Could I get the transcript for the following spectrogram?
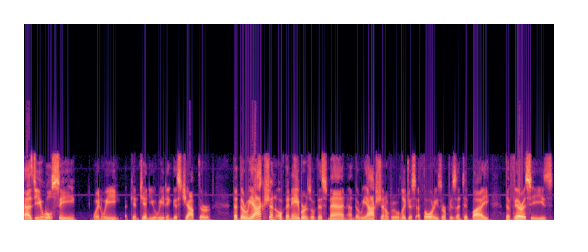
As you will see, when we continue reading this chapter that the reaction of the neighbors of this man and the reaction of the religious authorities represented by the Pharisees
